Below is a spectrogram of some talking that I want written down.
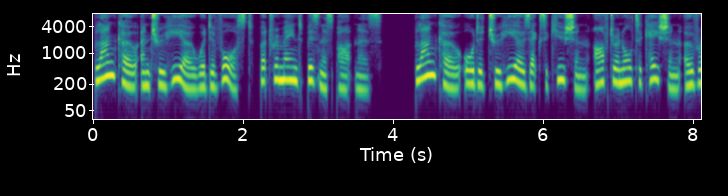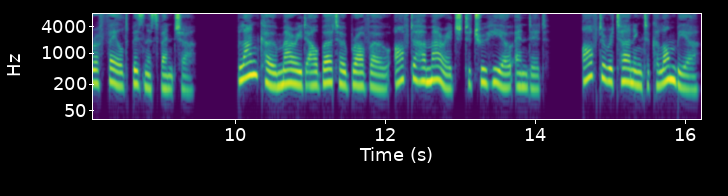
Blanco and Trujillo were divorced but remained business partners. Blanco ordered Trujillo's execution after an altercation over a failed business venture. Blanco married Alberto Bravo after her marriage to Trujillo ended. After returning to Colombia,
